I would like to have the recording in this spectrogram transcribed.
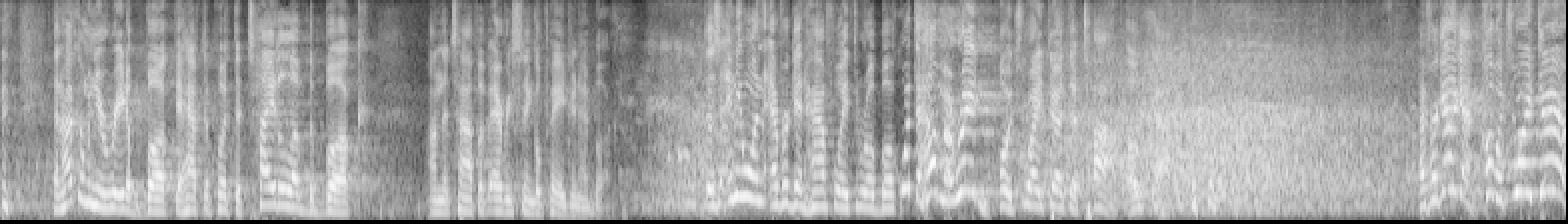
then how come when you read a book, they have to put the title of the book on the top of every single page in that book? Does anyone ever get halfway through a book? What the hell am I reading? Oh, it's right there at the top. Okay. I forget again. Oh, it's right there.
